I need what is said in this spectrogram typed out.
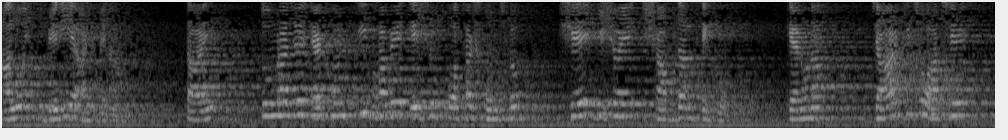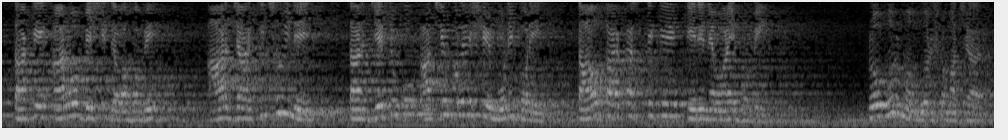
আলোয় বেরিয়ে আসবে না। তাই, তোমরা যে এখন কীভাবে এইসব কথা শুনছ, সেই বিষয়ে সাবধান থেকো। কেননা, যার কিছু আছে, তাকে আরও বেশি দেওয়া হবে। আর যার কিছুই নেই তার যেটুকু আছে বলে সে মনে করে, তাও তার কাছ থেকে কেড়ে নেওয়াই হবে। প্রভুর মঙ্গল সমাচার।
